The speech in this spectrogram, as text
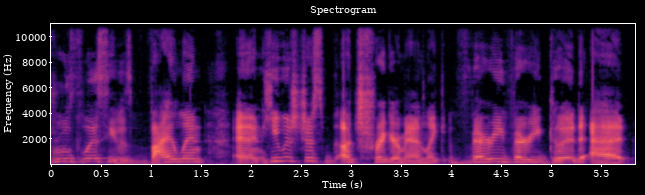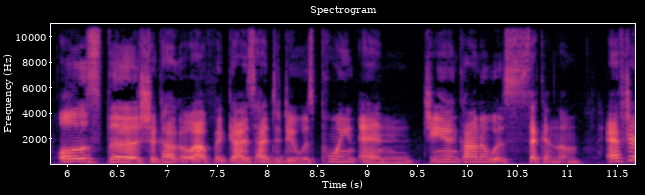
ruthless. He was violent. And he was just a trigger man. Like, very, very good at all the Chicago outfit guys had to do was point, and Giancana was sick in them. After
